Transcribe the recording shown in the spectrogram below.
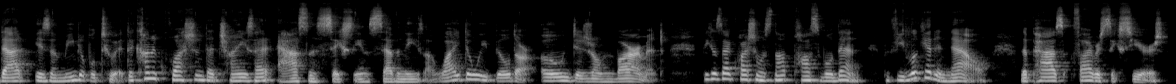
that is amenable to it. The kind of question that Chinese had asked in the 60s and 70s, like, why don't we build our own digital environment? Because that question was not possible then. But if you look at it now, the past five or six years,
